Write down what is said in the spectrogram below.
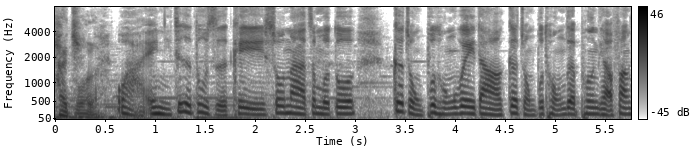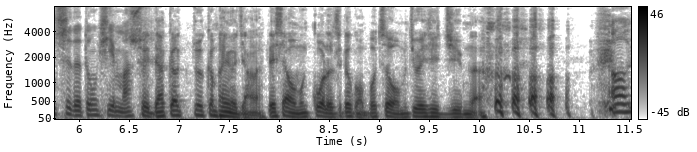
太多了哇！哎，你这个肚子可以收纳这么多各种不同味道、各种不同的烹调方式的东西吗？所以等下跟就跟朋友讲了，等下我们过了这个广播之后，我们就会去 gym 了。哦，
